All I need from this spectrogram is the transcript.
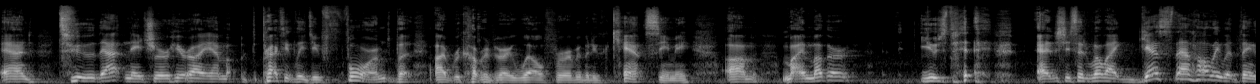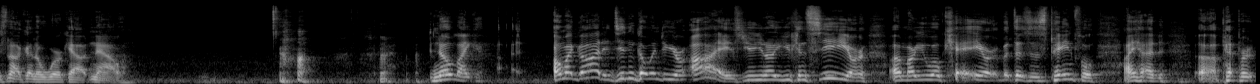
And to that nature, here I am, practically deformed, but I've recovered very well. For everybody who can't see me, um, my mother used it, and she said, "Well, I guess that Hollywood thing's not going to work out now." no, like. Oh my God! It didn't go into your eyes. You, you know, you can see, or um, are you okay? Or but this is painful. I had uh, pepper.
